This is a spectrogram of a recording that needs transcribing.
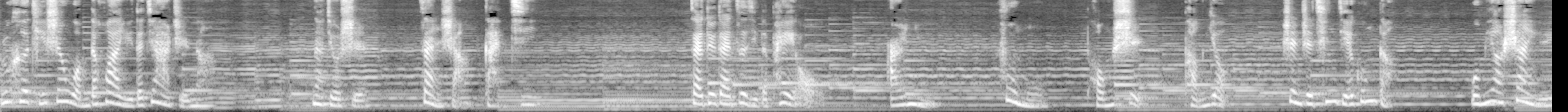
如何提升我们的话语的价值呢？那就是赞赏、感激。在对待自己的配偶、儿女、父母、同事、朋友，甚至清洁工等，我们要善于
